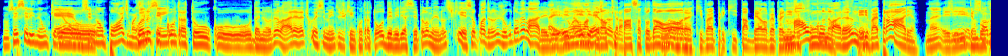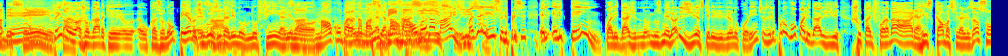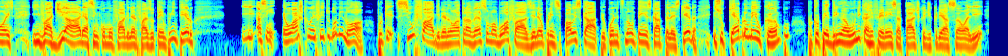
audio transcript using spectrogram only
Não sei se ele não quer Eu- ou se ele não pode, mas Quando ele se tem. contratou o o Danilo Avelar, era de conhecimento de quem contratou, ou deveria ser pelo menos, que esse é o padrão de jogo do Avelar. Ele, É, ele ele- não é um ele lateral esse que passa toda hora, que vai pra, que tabela, vai pra linha Mal de fundo, não. comparando, Ele vai pra área, né? Ele Sim, tem ele um bom cabeceio. Fez tal. a, jogada que eh, ocasionou o pênalti, Exato. inclusive ali no, no fim, ali Exato. no... mal comparando na muito bacia bem da alma, mais, isso. Mas é isso, ele precisa. Ele, ele tem qualidade. no- nos melhores dias que ele viveu no Corinthians, ele provou qualidade de chutar de fora da área, arriscar umas finalizações, invadir a área, assim como o Fagner faz o tempo inteiro. E, assim, eu acho que é um efeito dominó. Porque se o Fagner não atravessa uma boa fase, ele é o principal escape, o Corinthians não tem escape pela esquerda, isso quebra o meio-campo, porque o Pedrinho é a única referência tática de criação ali.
